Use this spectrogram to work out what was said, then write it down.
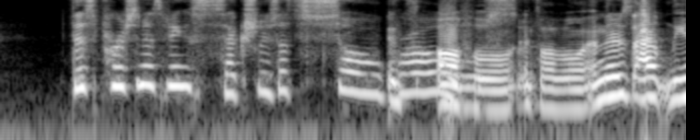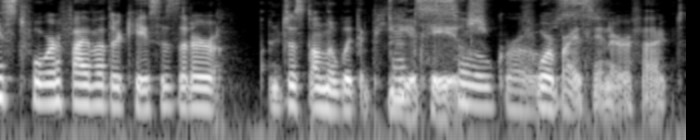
this person is being sexually that's so gross. It's awful. It's awful. And there's at least four or five other cases that are just on the Wikipedia That's page so for bystander effect.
